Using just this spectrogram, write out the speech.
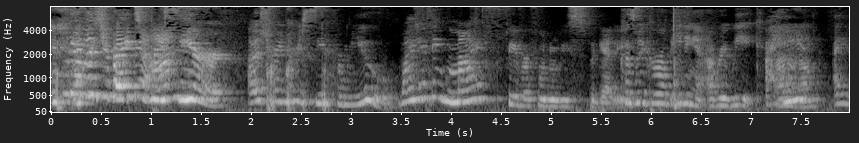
I was trying to receive. I was trying to receive from you. Why do you think my favorite food would be spaghetti? Because we grew up eating it every week. I, I don't hate. know. I,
